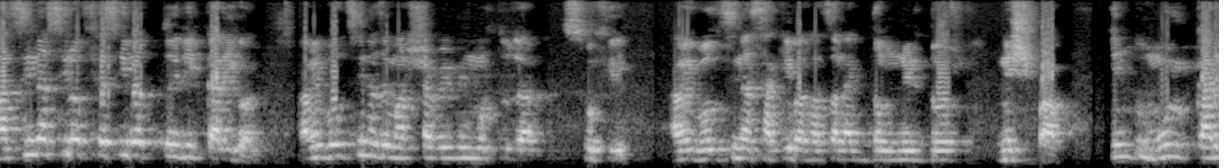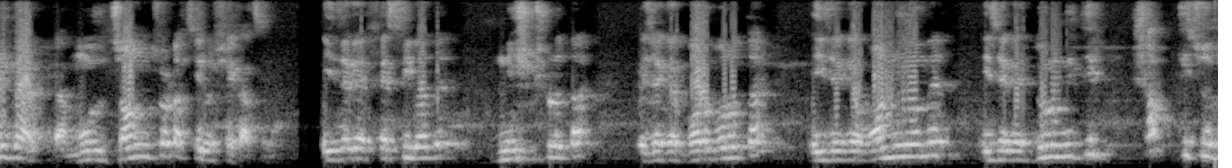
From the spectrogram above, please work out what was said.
হাসিনা ছিল ফেসিবাদ তৈরির কারিগর। আমি বলছি না যে মাশরাফি বিন মুর্তুজা সুফি, আমি বলছি না সাকিব হাসান একদম নির্দোষ, নিষ্পাপ। কিন্তু মূল কারিগরটা, মূল যন্ত্রটা ছিল শেখ হাসিনা। এই জায়গায় ফেসিবাদের নিষ্ঠুরতা, এই জায়গায় বর্বরতা, এই জায়গায় অনিয়মের, এই জায়গায় দুর্নীতির সবকিছুর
